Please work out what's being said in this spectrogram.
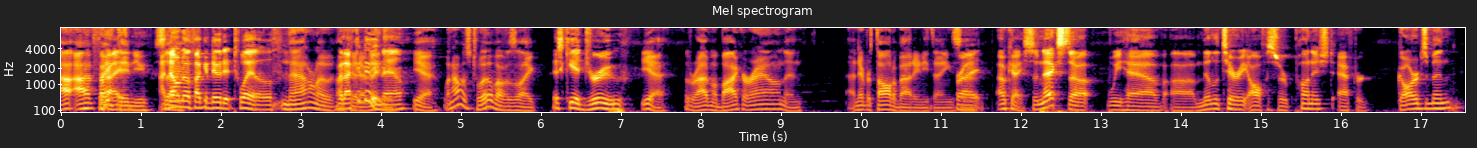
I, I have faith Right. in you. I don't know if I could do it at 12. No, I don't know. But I could can have do it either. now. Yeah, when I was 12, I was like, This kid Drew. Yeah, I was riding my bike around and I never thought about anything. so- Right. Okay, so next up we have a military officer punished after guardsman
